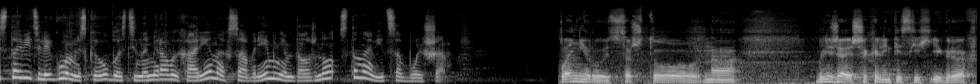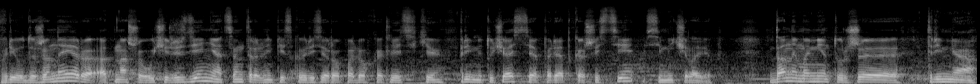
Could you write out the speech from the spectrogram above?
Представителей Гомельской области на мировых аренах со временем должно становиться больше. Планируется, что на ближайших Олимпийских играх в Рио-де-Жанейро от нашего учреждения, Центра Олимпийского резерва по легкой атлетике, примет участие порядка 6-7 человек. В данный момент уже тремя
